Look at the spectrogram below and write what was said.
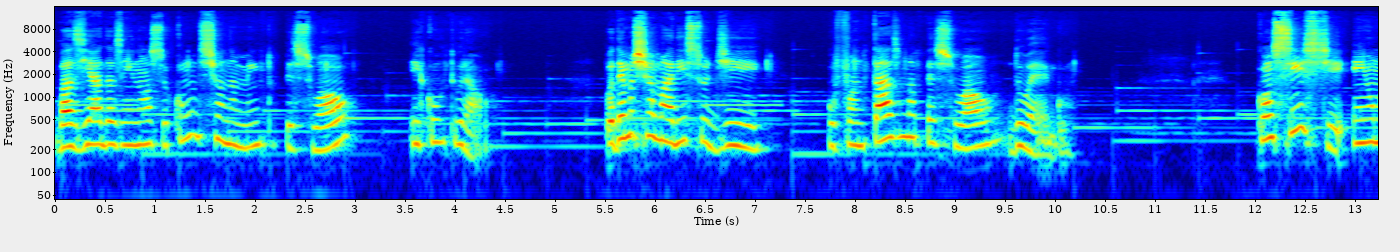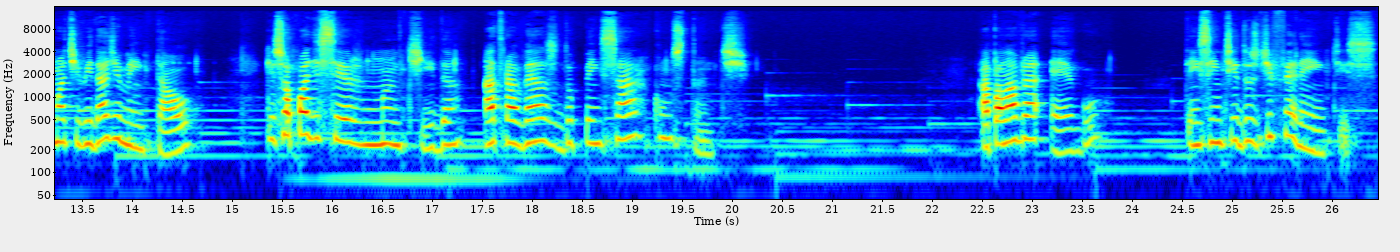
baseadas em nosso condicionamento pessoal e cultural. Podemos chamar isso de o fantasma pessoal do ego. Consiste em uma atividade mental que só pode ser mantida através do pensar constante. A palavra ego tem sentidos diferentes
